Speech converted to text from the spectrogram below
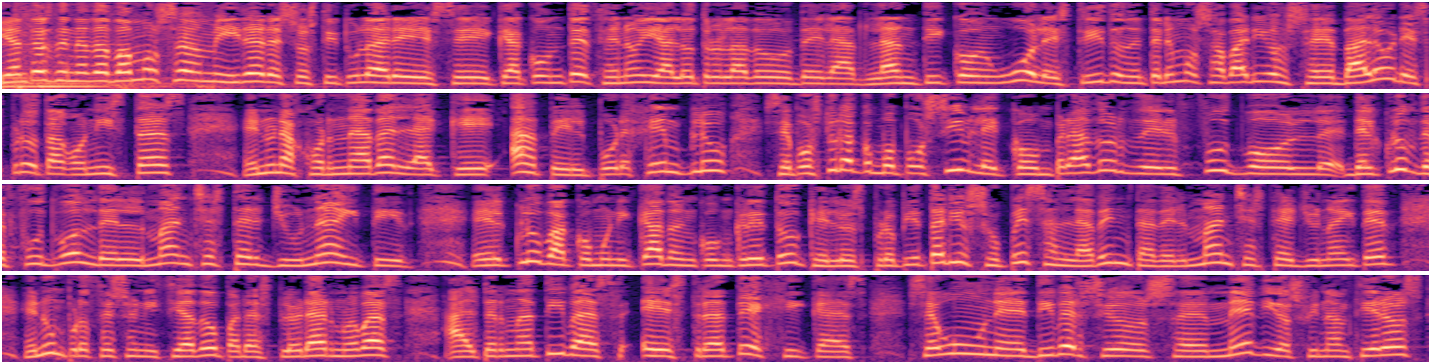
Y antes de nada vamos a mirar esos titulares eh, que acontecen hoy al otro lado del Atlántico en Wall Street, donde tenemos a varios eh, valores protagonistas en una jornada en la que Apple, por ejemplo, se postula como posible comprador del fútbol, del club de fútbol del Manchester United. El club ha comunicado en concreto que los propietarios sopesan la venta del Manchester United en un proceso iniciado para explorar nuevas alternativas estratégicas. Según eh, diversos medios financieros,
